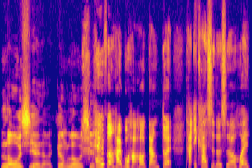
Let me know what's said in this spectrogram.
露馅啊，各种露馅。黑粉还不好好当，对他一开始的时候会。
